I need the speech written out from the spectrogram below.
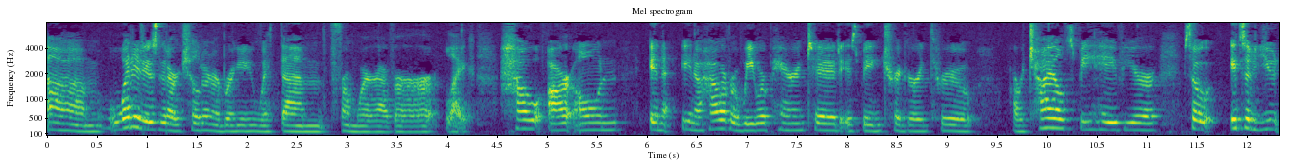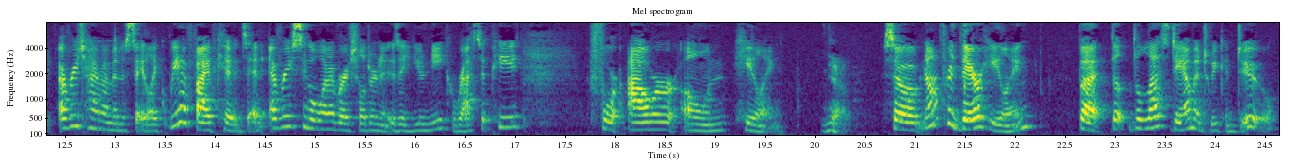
um, what it is that our children are bringing with them from wherever, like how our own, in you know, however we were parented is being triggered through our child's behavior. So it's a every time I'm going to say like we have five kids, and every single one of our children is a unique recipe for our own healing. Yeah, So not for their healing, but the, the less damage we can do,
